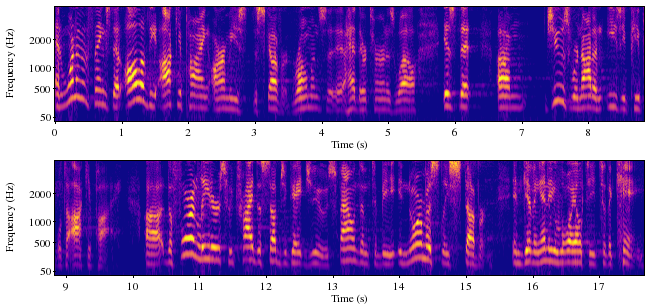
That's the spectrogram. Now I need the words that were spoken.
And one of the things that all of the occupying armies discovered, Romans had their turn as well, is that um, Jews were not an easy people to occupy. Uh, the foreign leaders who tried to subjugate Jews found them to be enormously stubborn in giving any loyalty to the king.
